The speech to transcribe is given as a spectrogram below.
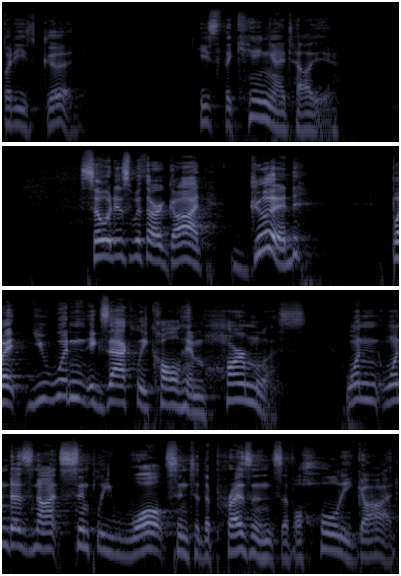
but he's good. He's the king, I tell you. So it is with our God. Good, but you wouldn't exactly call him harmless. One, one does not simply waltz into the presence of a holy God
